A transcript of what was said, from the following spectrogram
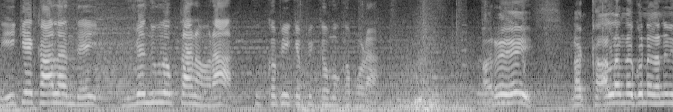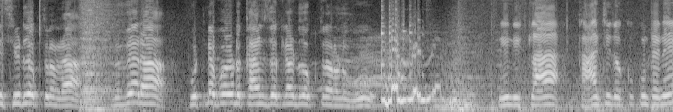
నీకే కాలందే నువ్వెందుకు దొక్కుతానవరా కుక్క పీక పిక్క మొక్క పొడా. అరే నాకు కాళ్ళు అందకుండా కానీ నీ సీటు దొక్కుతున్నారా నువ్వేరా పుట్టిన పొరుడు కాంచి దొక్కినట్టు దొక్కుతున్నావు నువ్వు. నేను ఇట్లా కాంచి దొక్కుంటేనే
